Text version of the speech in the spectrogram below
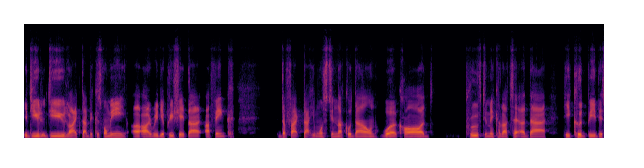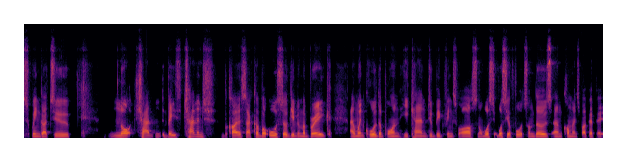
Do you do you like that? Because for me, I, I really appreciate that. I think the fact that he wants to knuckle down, work hard, prove to Mikel Arteta that he could be this winger to not cha- base, challenge Bukayo Saka, but also give him a break. And when called upon, he can do big things for Arsenal. What's what's your thoughts on those um, comments by Pepe?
